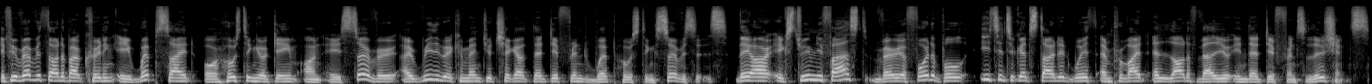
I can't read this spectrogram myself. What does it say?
If you've ever thought about creating a website or hosting your game on a server, I really recommend you check out their different web hosting services. They are extremely fast, very affordable, easy to get started with, and provide a lot of value in their different solutions.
